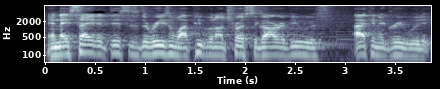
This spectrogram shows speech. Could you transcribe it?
And they say that this is the reason why people don't trust cigar reviewers. I can agree with it.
